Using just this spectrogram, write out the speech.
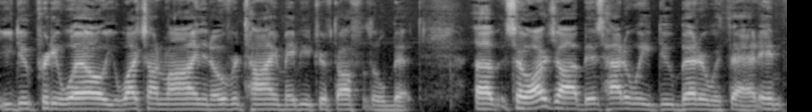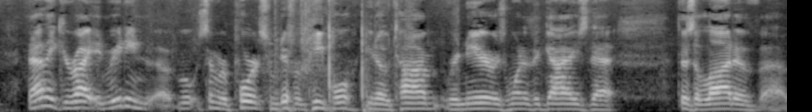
you do pretty well. You watch online, and over time, maybe you drift off a little bit. Uh, so our job is how do we do better with that? And, and I think you're right. In reading uh, some reports from different people, you know, Tom Rainer is one of the guys that does a lot of uh,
